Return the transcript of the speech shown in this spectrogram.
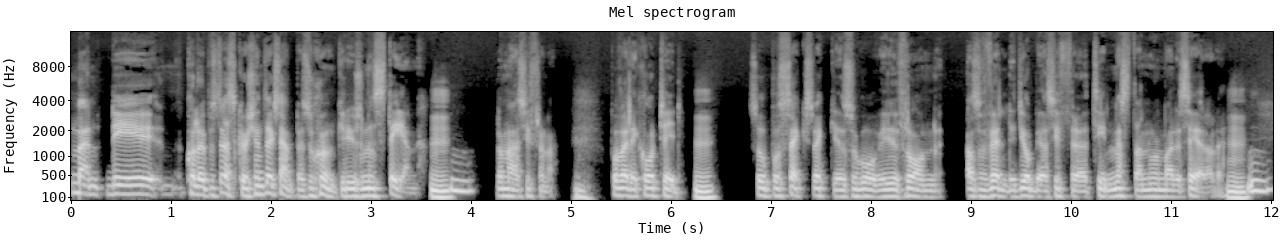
Men det, kollar vi på stresskursen till exempel så sjunker det ju som en sten. Mm. Mm. De här siffrorna. På väldigt kort tid. Mm. Så på sex veckor så går vi ju från alltså väldigt jobbiga siffror till nästan normaliserade. Mm. Mm.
